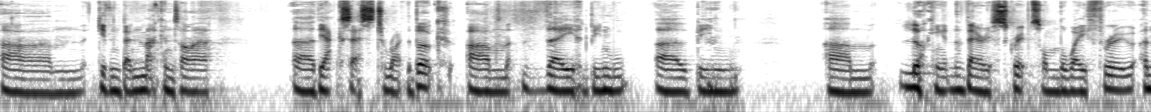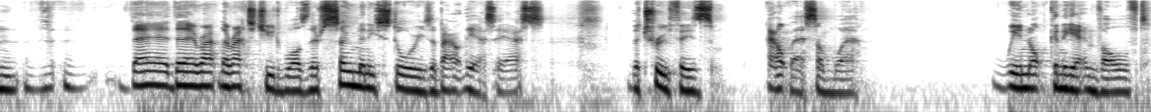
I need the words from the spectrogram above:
um, given Ben Macintyre uh, the access to write the book. Um, they had been uh, been um, looking at the various scripts on the way through, and th- their their their attitude was there's so many stories about the SAS. The truth is out there somewhere. We're not going to get involved.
